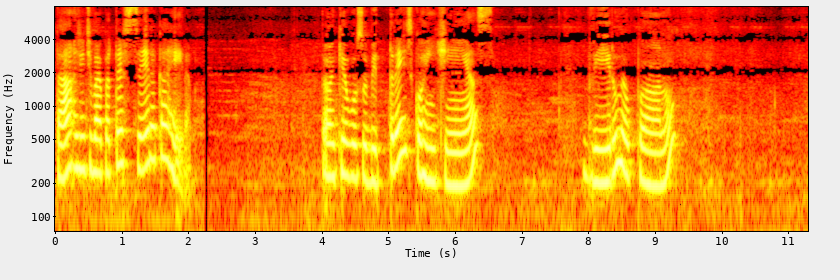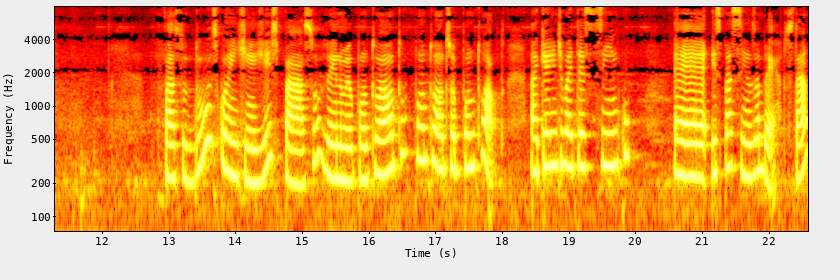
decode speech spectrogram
tá? A gente vai pra terceira carreira. Então, aqui eu vou subir três correntinhas, viro meu pano, faço duas correntinhas de espaço, venho no meu ponto alto, ponto alto sobre ponto alto. Aqui a gente vai ter cinco é, espacinhos abertos, tá?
